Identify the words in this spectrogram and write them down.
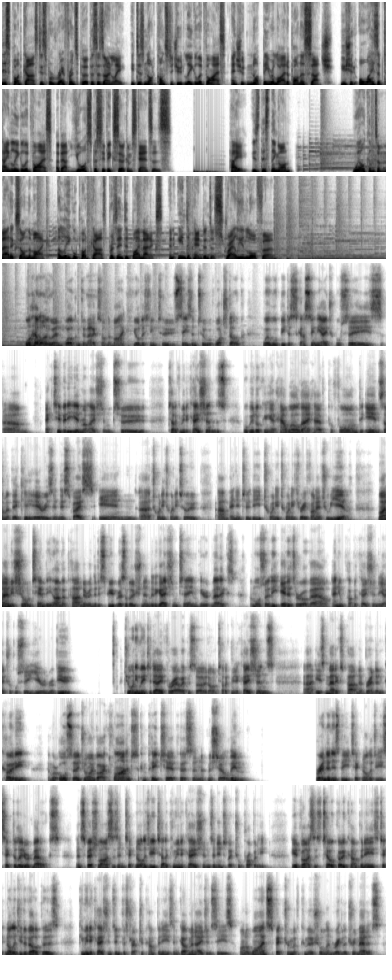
This podcast is for reference purposes only. It does not constitute legal advice and should not be relied upon as such. You should always obtain legal advice about your specific circumstances. Hey, is this thing on? Welcome to Maddocks on the Mic, a legal podcast presented by Maddocks, an independent Australian law firm. Well, hello and welcome to Maddocks on the Mic. You're listening to season two of Watchdog where we'll be discussing the ACCC's um, activity in relation to telecommunications. We'll be looking at how well they have performed in some of their key areas in this space in uh, 2022 um, and into the 2023 financial year. My name is Sean Temby. I'm a partner in the dispute resolution and litigation team here at Maddocks. I'm also the editor of our annual publication, the ACCC Year in Review. Joining me today for our episode on telecommunications uh, is Maddocks partner Brendan Cody, and we're also joined by a client, Compete chairperson Michelle Lim. Brendan is the technology sector leader at Maddocks and specialises in technology, telecommunications, and intellectual property. He advises telco companies, technology developers, communications infrastructure companies, and government agencies on a wide spectrum of commercial and regulatory matters.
